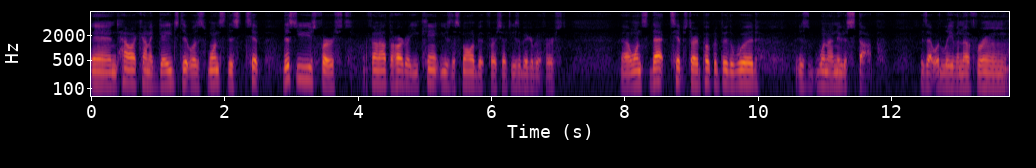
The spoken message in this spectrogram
and how I kind of gauged it was once this tip, this you use first. I found out the hard way you can't use the smaller bit first, you have to use a bigger bit first. Uh, once that tip started poking through the wood is when I knew to stop because that would leave enough room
